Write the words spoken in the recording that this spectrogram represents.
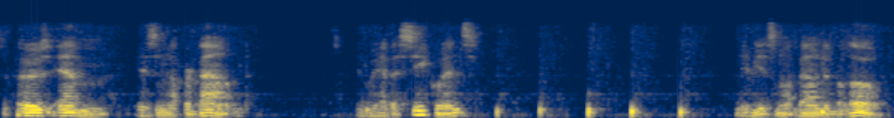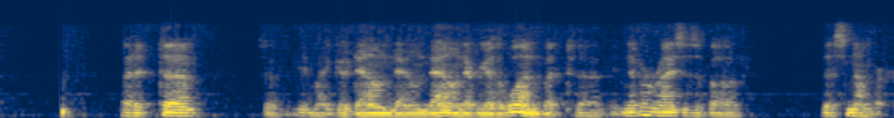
Suppose m is an upper bound, and we have a sequence maybe it's not bounded below. But it, uh, so it might go down, down, down every other one, but uh, it never rises above this number.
